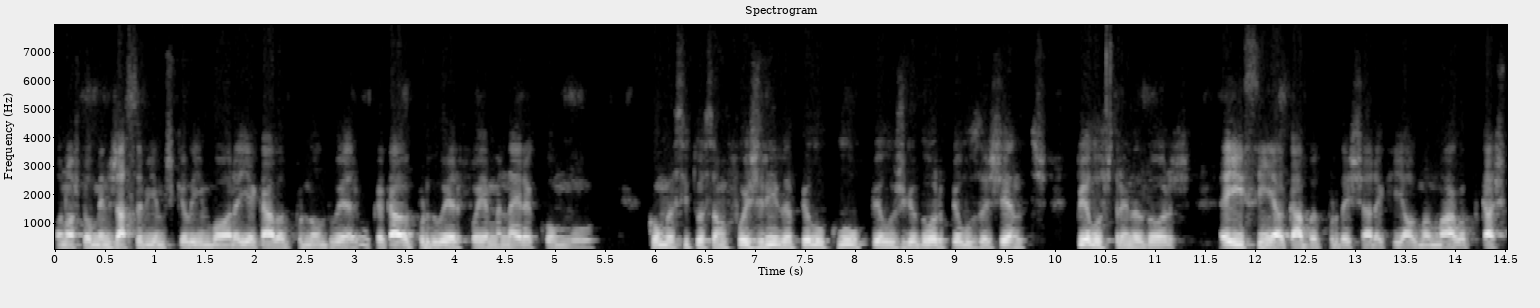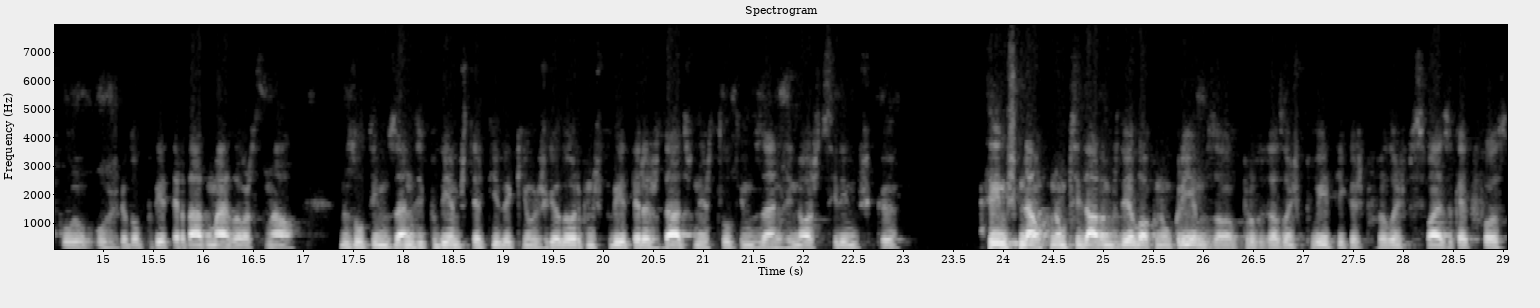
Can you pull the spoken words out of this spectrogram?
ou nós pelo menos já sabíamos que ele ia embora e acaba por não doer. O que acaba por doer foi a maneira como como a situação foi gerida pelo clube, pelo jogador, pelos agentes, pelos treinadores, aí sim acaba por deixar aqui alguma mágoa, porque acho que o, o jogador podia ter dado mais ao Arsenal nos últimos anos e podíamos ter tido aqui um jogador que nos podia ter ajudado nestes últimos anos e nós decidimos que decidimos que não, que não precisávamos dele ou que não queríamos, ou por razões políticas, por razões pessoais, o que é que fosse.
